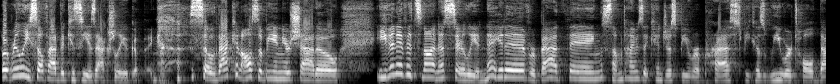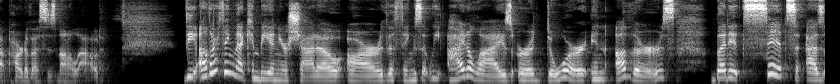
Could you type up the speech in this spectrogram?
but really, self advocacy is actually a good thing. so that can also be in your shadow, even if it's not necessarily a negative or bad thing. Sometimes it can just be repressed because we were told that part of us is not allowed. The other thing that can be in your shadow are the things that we idolize or adore in others, but it sits as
